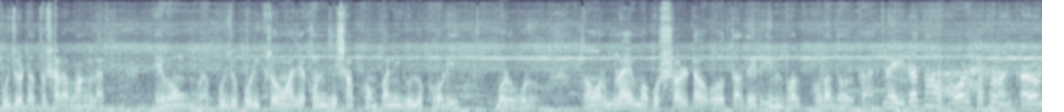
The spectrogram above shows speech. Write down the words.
পুজোটা তো সারা বাংলার এবং পুজো পরিক্রমা যখন যেসব কোম্পানিগুলো করে বড় বড় তো আমার মনে হয় মকরসলটাও তাদের ইনভলভ করা দরকার। না এটা তো হওয়ার কথা নয় কারণ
